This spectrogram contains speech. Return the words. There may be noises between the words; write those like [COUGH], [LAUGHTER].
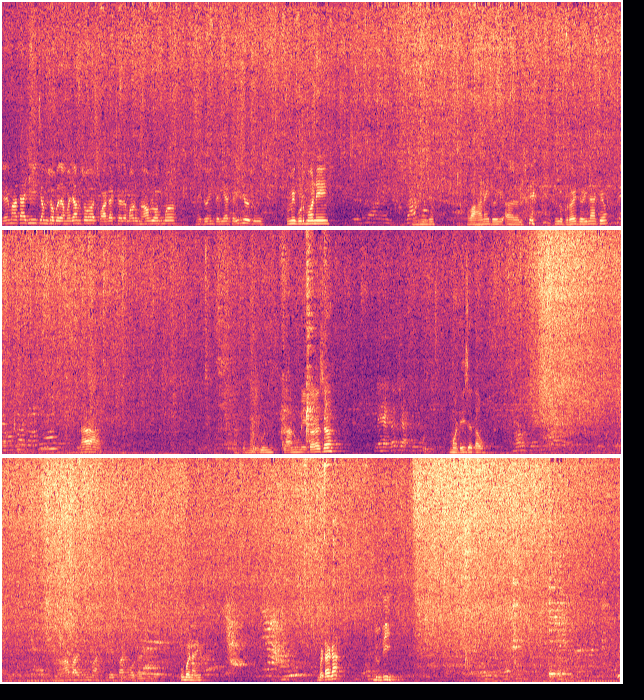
જય માતાજી ચમશો છો બધા? મજામાં છો? સ્વાગત છે તમારું નવા વ્લોગમાં. મેં જોઈને તૈયાર થઈ ગયો છું. મમ્મી ગુડ મોર્નિંગ વાહણે ધોઈ લુગરોય ધોઈ નાખ્યો. ના. તો મારી ચાનું નહીં કરે છે. મઢે જતા આ બાજુ માછલી શાક વગાડ્યું. હું બનાવ્યું? બટાકા? દૂધી.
